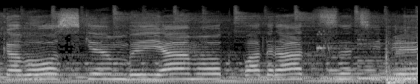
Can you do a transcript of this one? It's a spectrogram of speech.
Никого, с кем бы я мог подраться теперь.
